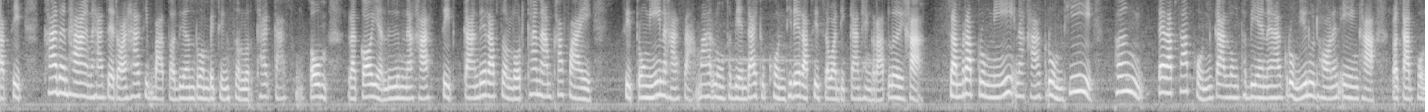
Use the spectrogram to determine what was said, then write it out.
รับสิทธิ์ค่าเดินทางนะคะ 750 บาทต่อเดือนรวมไปถึงส่วนลดค่าก๊าซหุงต้ม แล้วก็อย่าลืมนะคะ สิทธิ์การได้รับส่วนลดค่าน้ำค่าไฟ สิทธิ์ตรงนี้นะคะ สามารถลงทะเบียนได้ทุกคนที่ได้รับสิทธิสวัสดิการแห่งรัฐเลยค่ะสำหรับกลุ่มนี้นะคะ กลุ่มที่ เพิ่งได้รับทราบผลการลงทะเบียนนะคะกลุ่มยื่นอุทธรณ์นั่นเองค่ะ ประกาศผล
